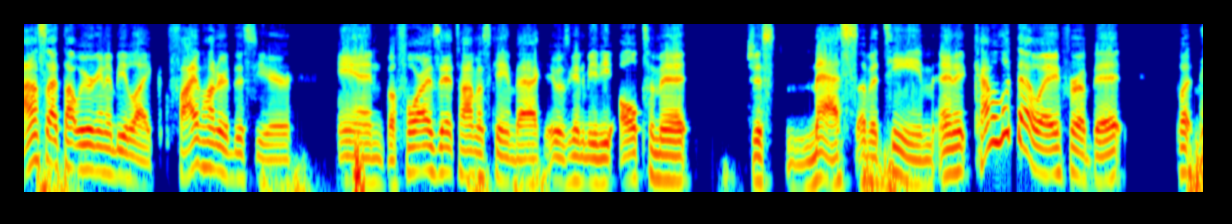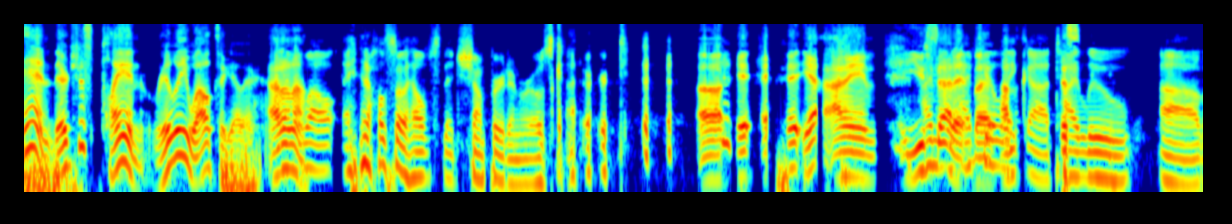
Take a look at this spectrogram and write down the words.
honestly, I thought we were going to be like 500 this year, and before Isaiah Thomas came back, it was going to be the ultimate just mess of a team, and it kind of looked that way for a bit. But man, they're just playing really well together. I don't know. Well, it also helps that Shumpert and Rose got hurt. Uh, it, it, yeah, I mean, you I said mean, it, I but feel I'm- like uh, Ty Lue, uh,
